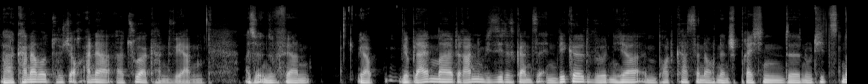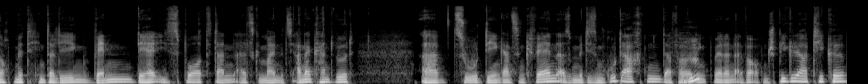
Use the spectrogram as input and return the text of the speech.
äh, kann aber natürlich auch aner äh, zuerkannt werden. Also insofern, ja, wir bleiben mal dran, wie sich das Ganze entwickelt, würden hier im Podcast dann auch eine entsprechende Notiz noch mit hinterlegen, wenn der E-Sport dann als gemeinnützig anerkannt wird. Äh, zu den ganzen Quellen, also mit diesem Gutachten, da verlinken wir dann einfach auf den Spiegelartikel.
